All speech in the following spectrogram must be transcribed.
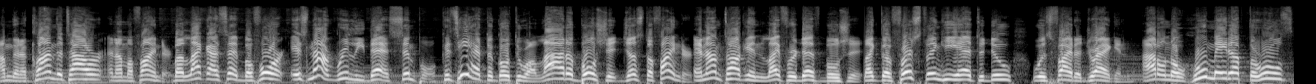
I'm gonna climb the tower and I'm gonna find her. But like I said before, it's not really that simple, cause he had to go through a lot of bullshit just to find her. And I'm talking life or death bullshit. Like the first thing he had to do was fight a dragon. I don't know who made up the rules,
